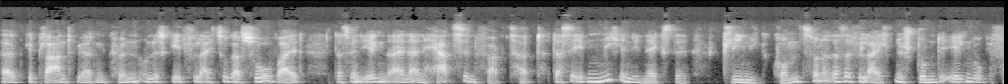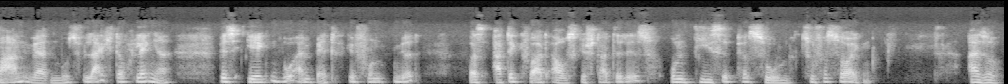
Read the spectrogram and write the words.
äh, geplant werden können. Und es geht vielleicht sogar so weit, dass wenn irgendeiner einen Herzinfarkt hat, dass er eben nicht in die nächste Klinik kommt, sondern dass er vielleicht eine Stunde irgendwo gefahren werden muss, vielleicht auch länger, bis irgendwo ein Bett gefunden wird, was adäquat ausgestattet ist, um diese Person zu versorgen. Also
